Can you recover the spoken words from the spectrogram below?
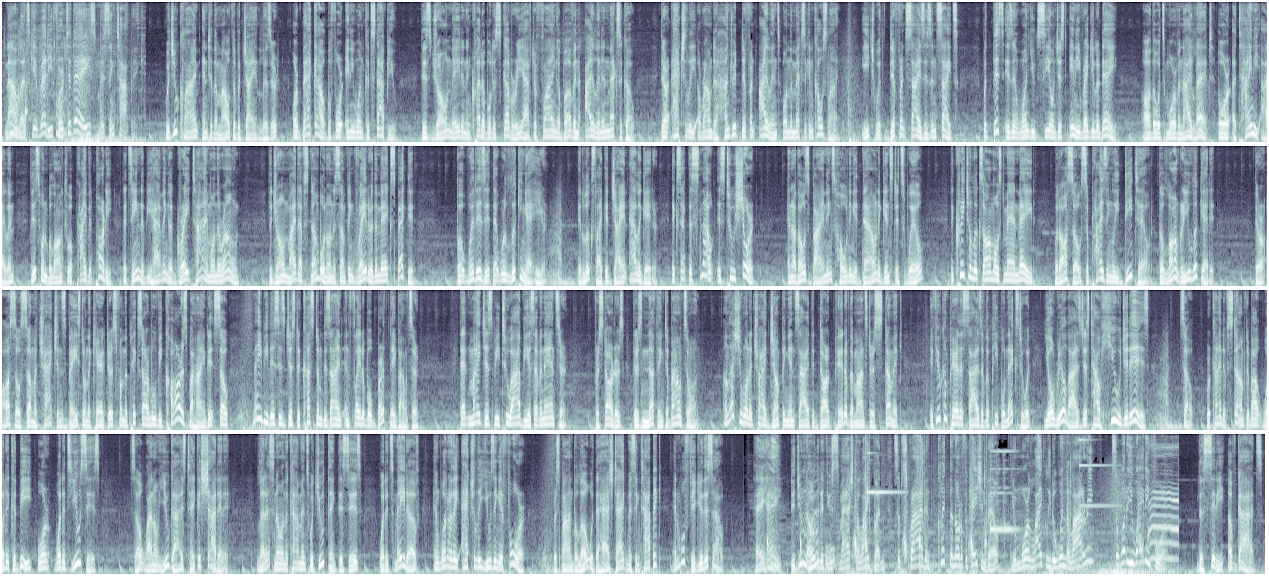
Now hmm. let's get ready for hmm. today's missing topic. Would you climb into the mouth of a giant lizard or back out before anyone could stop you? This drone made an incredible discovery after flying above an island in Mexico. There are actually around a hundred different islands on the Mexican coastline, each with different sizes and sights, But this isn't one you'd see on just any regular day. Although it's more of an islet or a tiny island, this one belonged to a private party that seemed to be having a great time on their own. The drone might have stumbled onto something greater than they expected. But what is it that we're looking at here? It looks like a giant alligator, except the snout is too short. And are those bindings holding it down against its will? The creature looks almost man-made, but also surprisingly detailed the longer you look at it. There are also some attractions based on the characters from the Pixar movie Cars behind it, so maybe this is just a custom designed inflatable birthday bouncer. That might just be too obvious of an answer. For starters, there's nothing to bounce on. Unless you want to try jumping inside the dark pit of the monster's stomach, if you compare the size of the people next to it, you'll realize just how huge it is. So, we're kind of stumped about what it could be or what its use is. So why don't you guys take a shot at it? Let us know in the comments what you think this is, what it's made of, and what are they actually using it for? Respond below with the hashtag missing topic and we'll figure this out. Hey, hey, did you know that if you smash the like button, subscribe, and click the notification bell, you're more likely to win the lottery? So what are you waiting for? The City of Gods.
